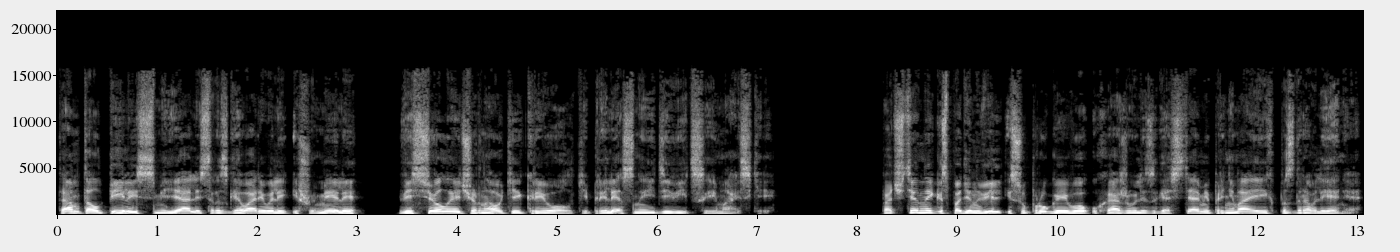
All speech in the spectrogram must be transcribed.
Там толпились, смеялись, разговаривали и шумели веселые черноокие креолки, прелестные девицы ямайские. Почтенный господин Виль и супруга его ухаживали за гостями, принимая их поздравления,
